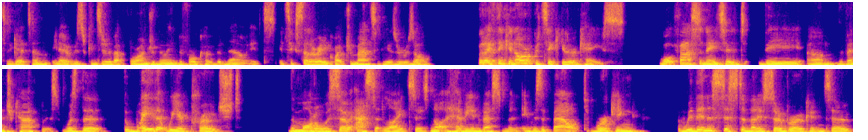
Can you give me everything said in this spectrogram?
to get to you know it was considered about 400 million before COVID. Now it's it's accelerated quite dramatically as a result. But I think in our particular case, what fascinated the um, the venture capitalists was the the way that we approached the model was so asset light so it's not a heavy investment it was about working within a system that is so broken so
